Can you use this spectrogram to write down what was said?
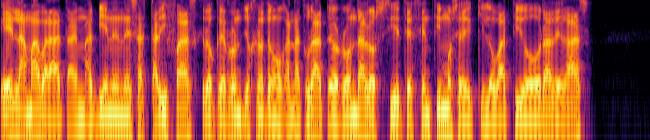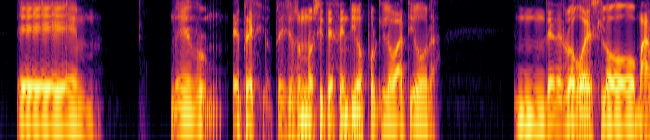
Es la más barata. Más bien en esas tarifas, creo que ronda, yo es que no tengo gas natural, pero ronda los 7 céntimos el kilovatio hora de gas eh, el precio. El precio son unos 7 céntimos por kilovatio hora. Mm, desde luego es lo más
